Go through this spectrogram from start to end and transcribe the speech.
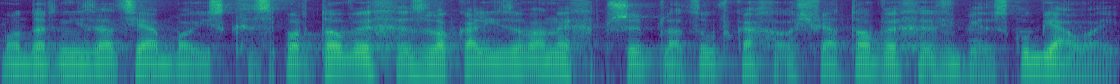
Modernizacja boisk sportowych zlokalizowanych przy placówkach oświatowych w Bielsku Białej.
